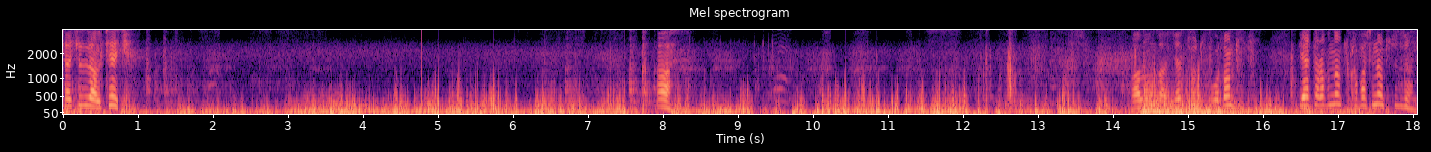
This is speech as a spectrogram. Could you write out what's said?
Çek Hızır Ali çek. Al. Al onu da gel tut oradan tut. Diğer tarafından tut kafasından tut Hızır Ali.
